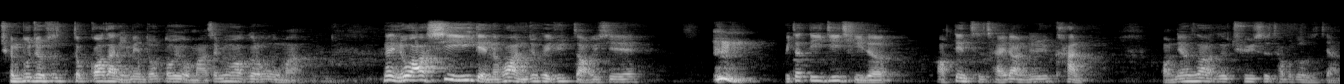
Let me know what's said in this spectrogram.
全部就是都挂在里面都都有嘛，生命化合物嘛。那你如果要细一点的话，你就可以去找一些 比较低基期的哦电池材料，你就去看，哦，你要知道这个趋势差不多是这样。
